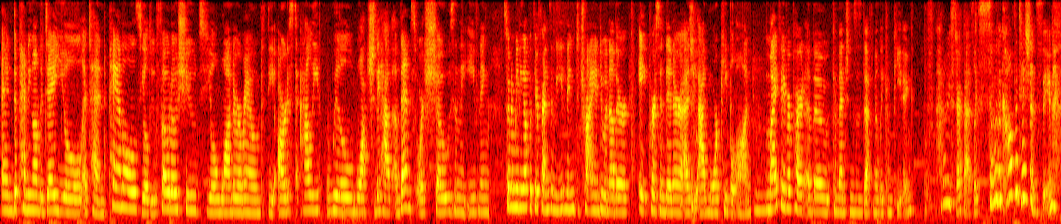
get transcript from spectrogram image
And depending on the day, you'll attend panels, you'll do photo shoots, you'll wander around the artist alley, we'll watch, they have events or shows in the evening. Sort of meeting up with your friends in the evening to try and do another eight person dinner as you add more people on. My favorite part about conventions is definitely competing. How do we start that? It's like, so the competition scene.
